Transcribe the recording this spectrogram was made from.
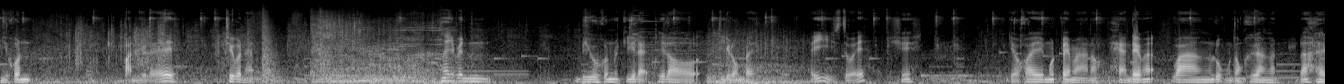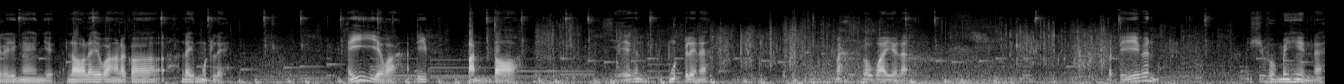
มีคนปั่นอยู่เลย ชื่อมันนะน่าจะเป็นบิวคนเมื่อกี้แหละที่เราตีลงไปเฮ้ยสวยโอเดี๋ยวค่อยมุดไปมาเนาะแผนเดิมฮะวางหลุมตรงเครื่องก่อนแล้วอะไรก็ยังไงเยอะเราไล่วางแล้วก็ไล่มุดเลยเฮ้ยอย่าว่ะรีบปั่นต่อเฮ้ยมุดไปเลยนะมาเราไวอยู่แล้วปฏิเพื่อนคิดผมไม่เห็นนะ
